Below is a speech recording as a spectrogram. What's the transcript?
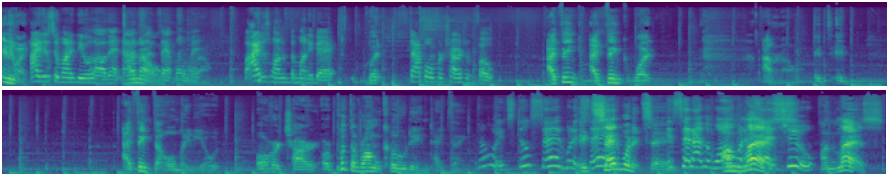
Anyway, I just didn't want to deal with all that I know. nonsense that moment. But I just wanted the money back. But Stop overcharging folk. I think I think what I don't know. It it. I think the old lady overcharged or put the wrong code in type thing. No, it still said what it, It said. It said what it said. It said on the wall what it said too. unless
